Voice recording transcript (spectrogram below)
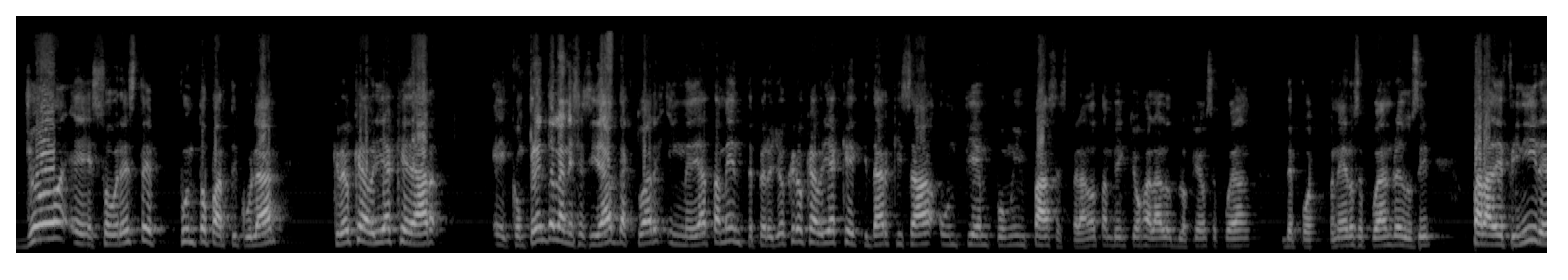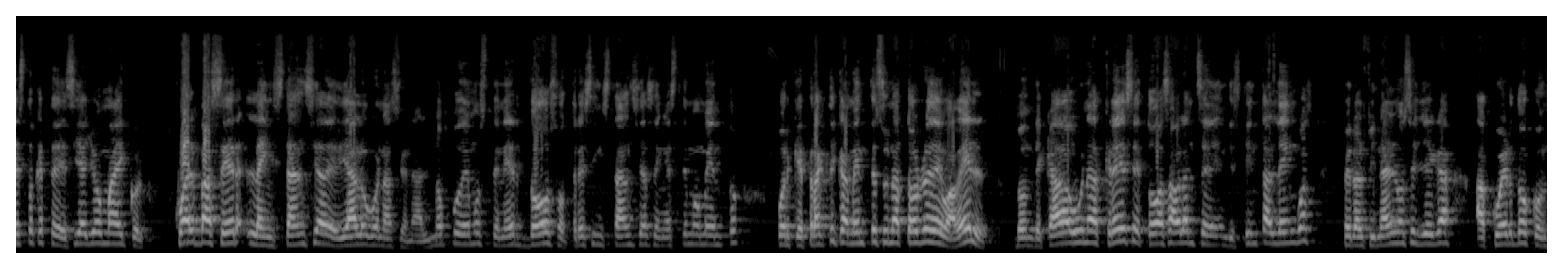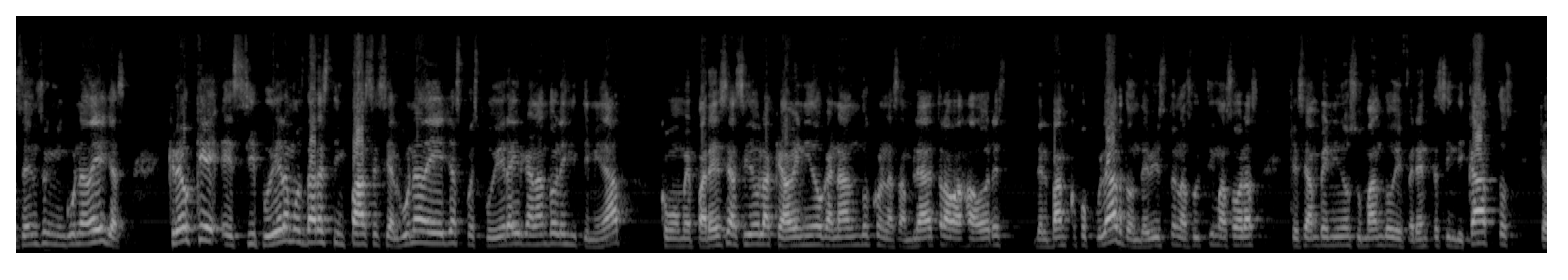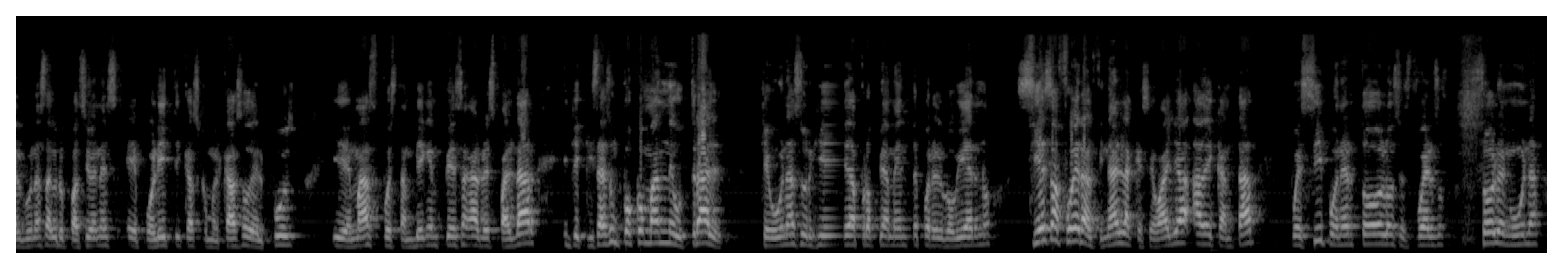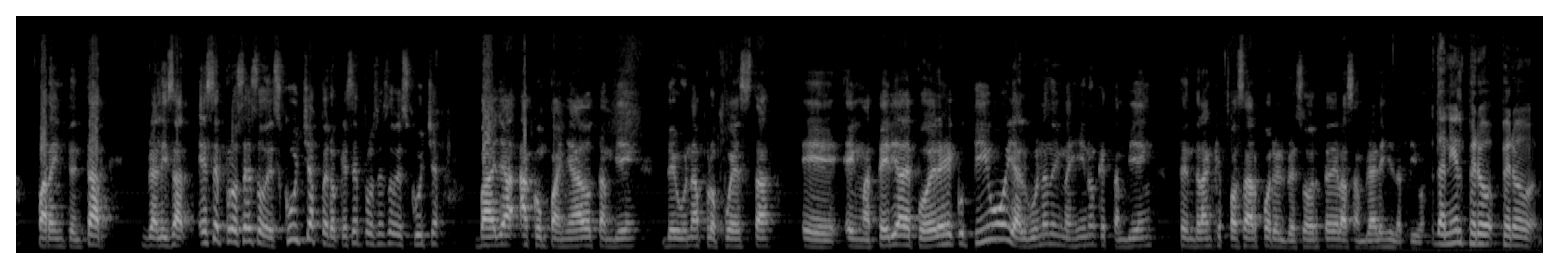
Yo eh, sobre este punto particular creo que habría que dar, eh, comprendo la necesidad de actuar inmediatamente, pero yo creo que habría que dar quizá un tiempo, un impasse, esperando también que ojalá los bloqueos se puedan deponer o se puedan reducir, para definir esto que te decía yo, Michael, cuál va a ser la instancia de diálogo nacional. No podemos tener dos o tres instancias en este momento porque prácticamente es una torre de Babel, donde cada una crece, todas hablan en distintas lenguas, pero al final no se llega a acuerdo o consenso en ninguna de ellas. Creo que eh, si pudiéramos dar este impasse, si alguna de ellas pues pudiera ir ganando legitimidad, como me parece ha sido la que ha venido ganando con la Asamblea de Trabajadores del Banco Popular, donde he visto en las últimas horas que se han venido sumando diferentes sindicatos, que algunas agrupaciones eh, políticas, como el caso del PUS, y demás, pues también empiezan a respaldar y que quizás es un poco más neutral que una surgida propiamente por el gobierno. Si esa fuera al final la que se vaya a decantar, pues sí poner todos los esfuerzos solo en una para intentar realizar ese proceso de escucha, pero que ese proceso de escucha vaya acompañado también de una propuesta eh, en materia de poder ejecutivo y algunas me imagino que también tendrán que pasar por el resorte de la Asamblea Legislativa. Daniel, pero, pero,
